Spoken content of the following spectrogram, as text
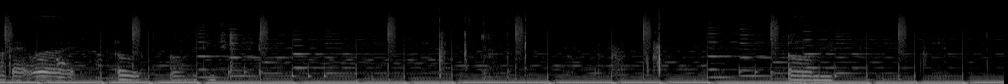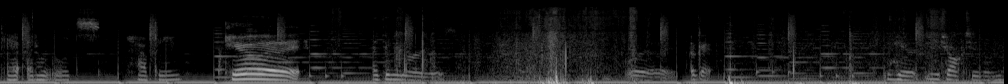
Okay. Oh. Oh. I think. Um I, I don't know what's happening. Here, wait, wait, wait. I think I know what it is. Wait, wait, wait. Okay. Here, you talk to them.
